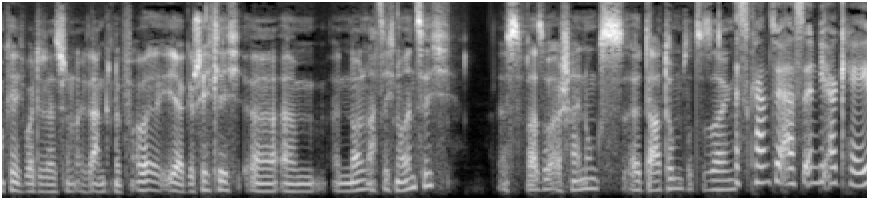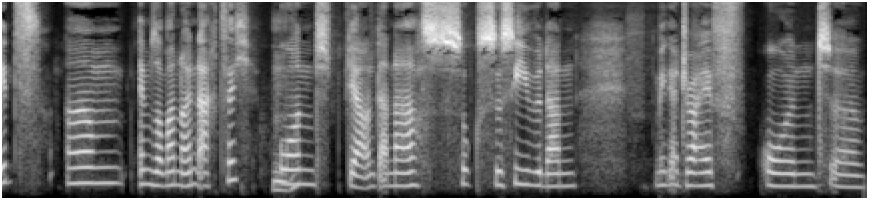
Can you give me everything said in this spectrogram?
okay, ich wollte das schon anknüpfen. Aber ja, geschichtlich äh, ähm, 89, 90. Es war so Erscheinungsdatum sozusagen. Es kam zuerst in die Arcades ähm, im Sommer 89 Mhm. und ja, und danach sukzessive dann Mega Drive und äh,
